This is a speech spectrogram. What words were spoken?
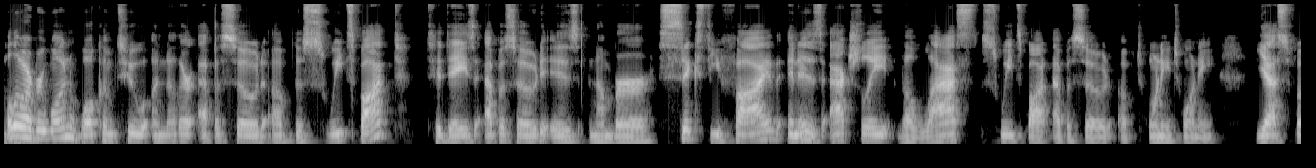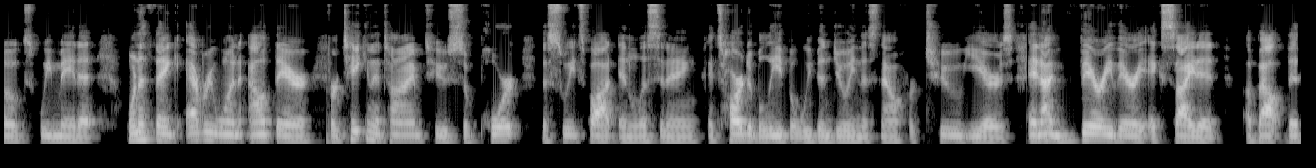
Hello, everyone. Welcome to another episode of The Sweet Spot. Today's episode is number 65, and it is actually the last Sweet Spot episode of 2020. Yes, folks, we made it. Want to thank everyone out there for taking the time to support the sweet spot and listening. It's hard to believe, but we've been doing this now for two years, and I'm very, very excited about this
